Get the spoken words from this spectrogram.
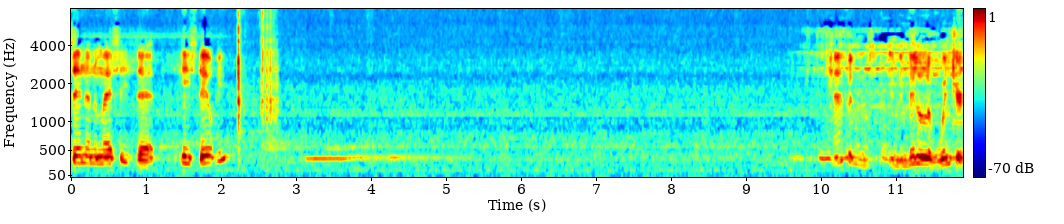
sending a message that he's still here. It happened in the middle of winter,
